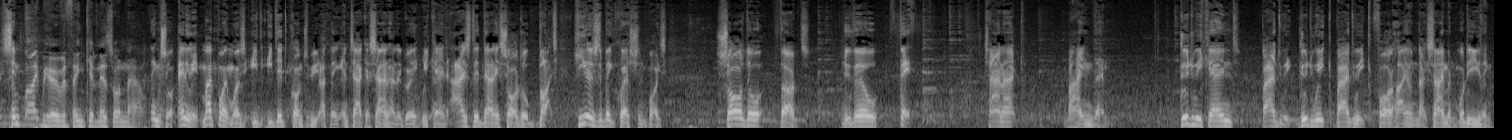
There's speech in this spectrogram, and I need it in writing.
Simple. Might be overthinking this one now. I think so. Anyway, my point was he, he did contribute, I think, and Taka-san had a great weekend, as did Dani Sordo. But here's the big question, boys. Sordo third, Neuville fifth, Tänak behind them. Good weekend, bad week. Good week, bad week for Hyundai. Simon, what do you think?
